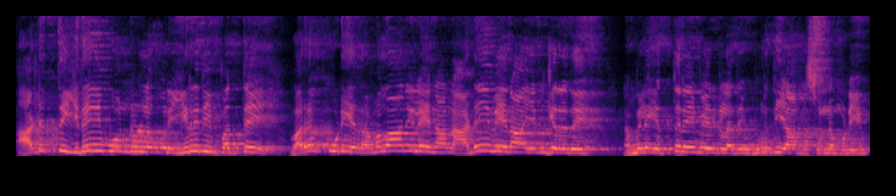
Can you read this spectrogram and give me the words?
அடுத்து இதே போன்றுள்ள ஒரு இறுதி பத்தை வரக்கூடிய ரமலானிலே நான் அடைவேனா என்கிறது? நம்மளே எத்தனை பேர்கள் அதை உறுதியாக சொல்ல முடியும்?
